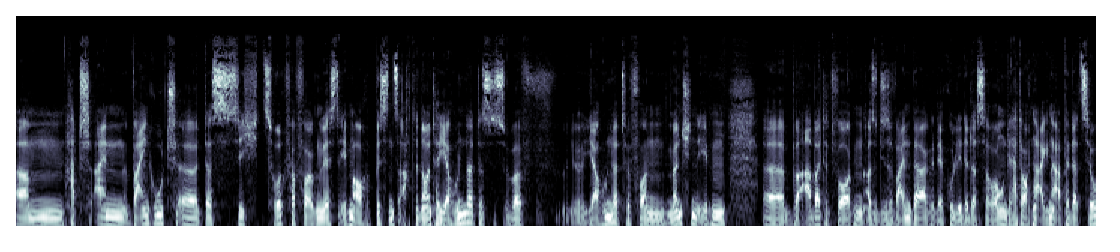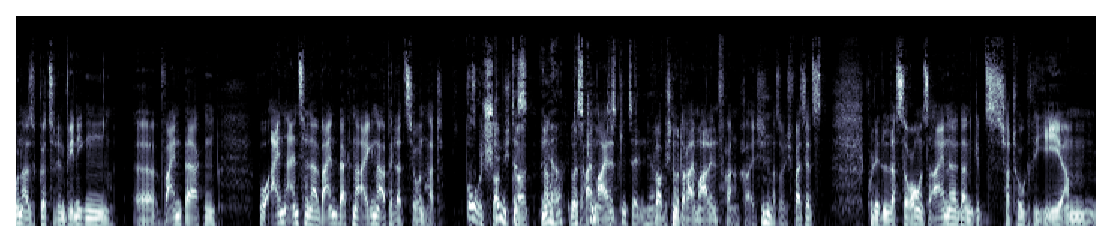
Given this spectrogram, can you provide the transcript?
ähm, hat ein Weingut, äh, das sich zurückverfolgen lässt, eben auch bis ins 8., 9. Jahrhundert. Das ist über Jahrhunderte von Mönchen eben äh, bearbeitet worden. Also diese Weinberge, der Coulet de la Saron, der hat auch eine eigene Appellation, also gehört zu den wenigen äh, Weinbergen, wo ein einzelner Weinberg eine eigene Appellation hat. Das oh, stimmt. Ich, das, nur, ne? ja, nur dreimal, ja. glaube ich, nur dreimal in Frankreich. Hm. Also ich weiß jetzt, Coulet de Lasseron ist eine, dann gibt's Chateau Grillé am,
